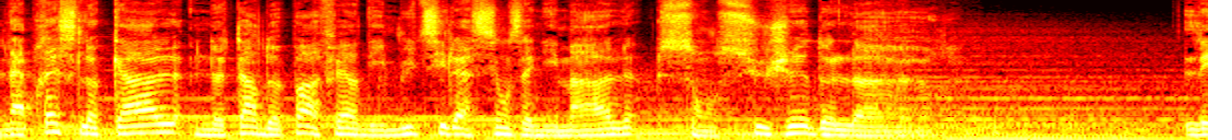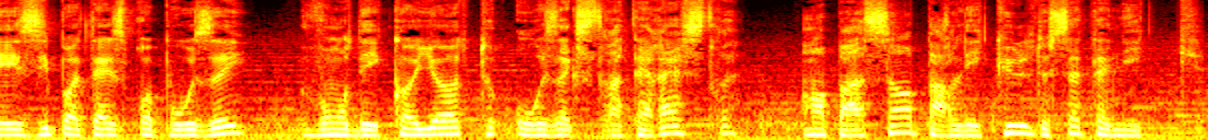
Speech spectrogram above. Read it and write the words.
la presse locale ne tarde pas à faire des mutilations animales son sujet de l'heure. Les hypothèses proposées vont des coyotes aux extraterrestres en passant par les cultes sataniques.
